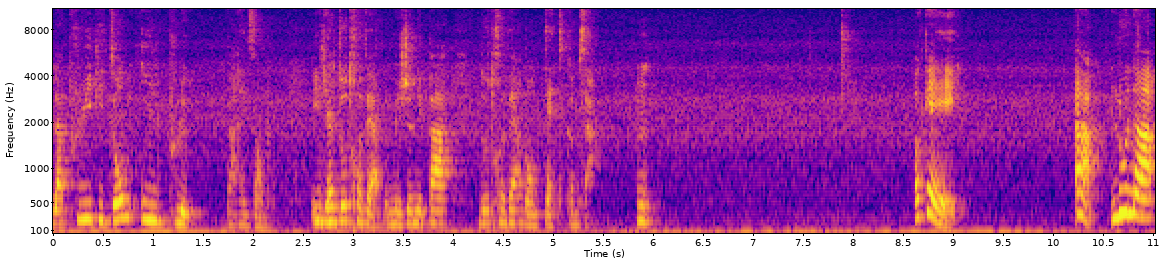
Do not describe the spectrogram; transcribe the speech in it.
La pluie qui tombe, il pleut, par exemple. Il y a d'autres verbes, mais je n'ai pas d'autres verbes en tête comme ça. Hmm. Ok. Ah, Luna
